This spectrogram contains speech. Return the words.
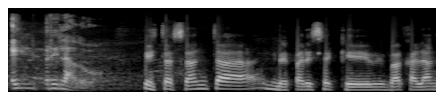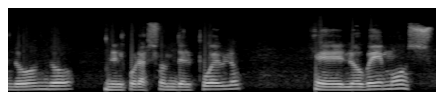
el prelado. Esta santa me parece que va calando hondo en el corazón del pueblo. Eh, lo vemos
